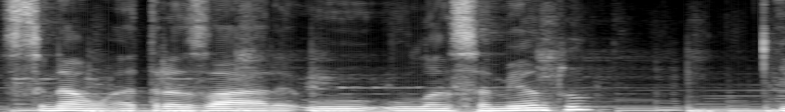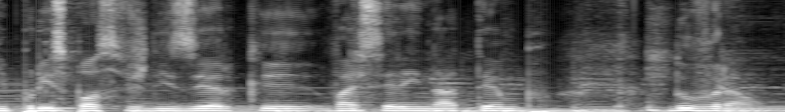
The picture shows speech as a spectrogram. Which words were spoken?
senão atrasar o, o lançamento, e por isso posso-vos dizer que vai ser ainda a tempo do verão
